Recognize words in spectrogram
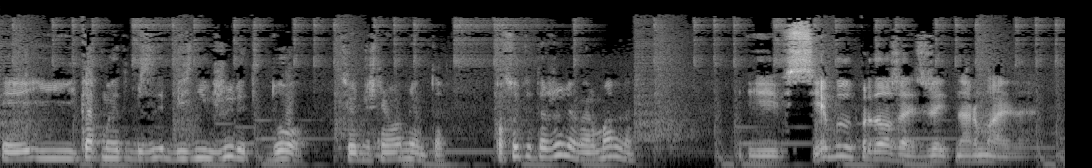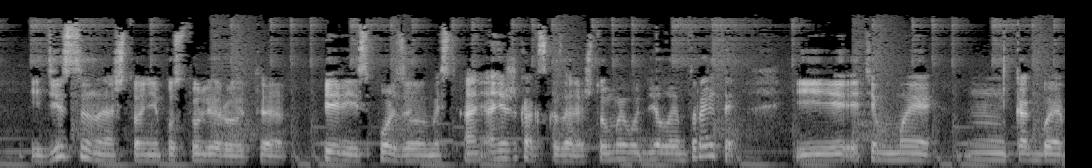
И, и как мы это без, без них жили до сегодняшнего момента. По сути, это жили нормально. И все будут продолжать жить нормально. Единственное, что они постулируют, э, переиспользуемость. Они, же как сказали, что мы вот делаем трейты, и этим мы как бы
